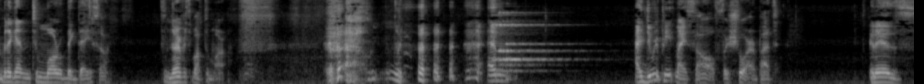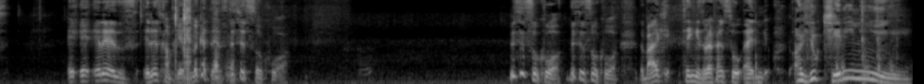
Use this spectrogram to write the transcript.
But again, tomorrow, big day, so I'm nervous about tomorrow. and I do repeat myself for sure, but it is, it, it, is, it is complicated. Look at this. This is so cool. This is so cool. This is so cool. The bike thing is a reference to. Uh, are you kidding me?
